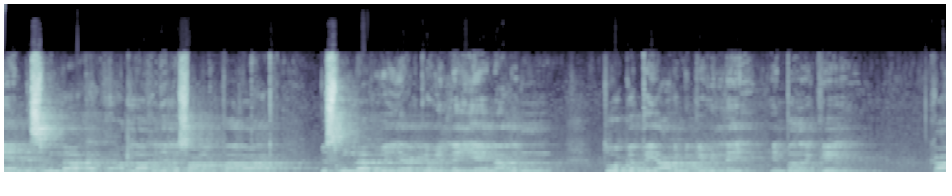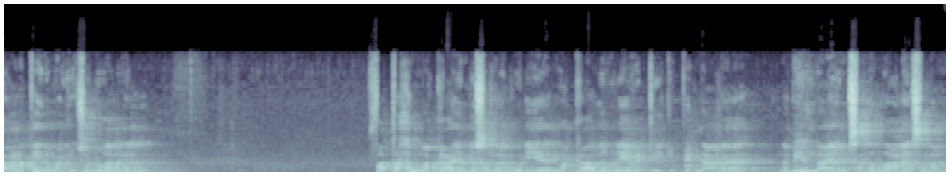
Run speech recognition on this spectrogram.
ஏன் பிஸ்மில்லா அல்லாஹ் ஜல்லஷானஹத்தாலா பிஸ்மில்லாகவே இறக்கவில்லை ஏன் அதன் துவக்கத்தை ஆரம்பிக்கவில்லை என்பதற்கு காரணத்தை நமக்கு சொல்லுவார்கள். ஃபத்தஹ் மக்கா என்று சொல்லக்கூடிய மக்காவினுடைய வெற்றிக்கு பின்னால் நபீர் நாயகம் சல்லல்லா அலிஸ்லம்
